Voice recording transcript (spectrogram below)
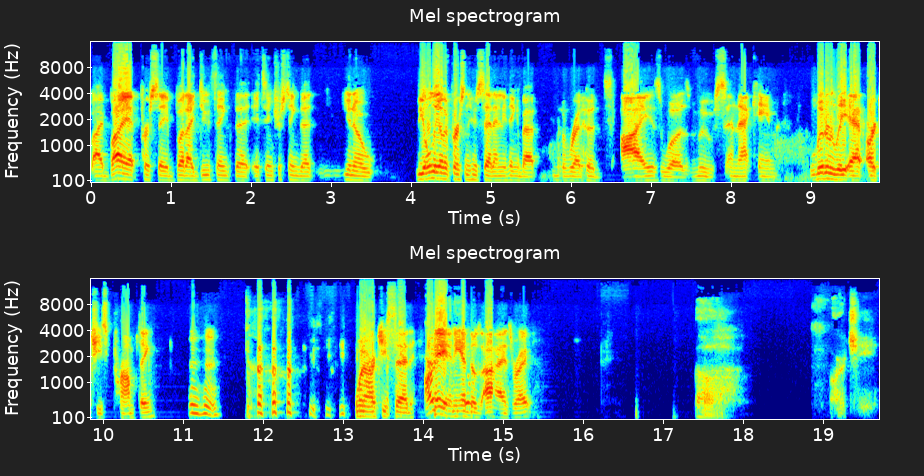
I buy it per se, but I do think that it's interesting that you know the only other person who said anything about the Red Hood's eyes was Moose, and that came literally at Archie's prompting hmm when Archie said, Archie- "Hey," and he had those eyes, right? Oh, Archie.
